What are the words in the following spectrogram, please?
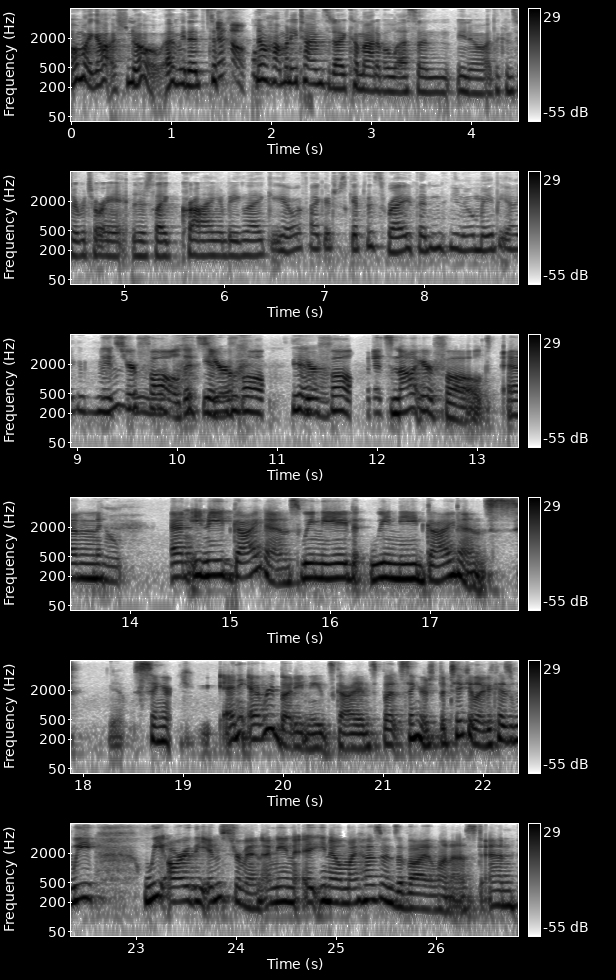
Oh my gosh, no. I mean, it's No. no. How many times did I come out of a lesson, you know, at the conservatory, just like crying and being like, you know, if I could just get this right, then you know, maybe I could. It's your fault. It's You your know? fault. Yeah. Your fault. But it's not your fault. And No. And you need guidance. We need we need guidance. Yeah. singer any everybody needs guidance but singers particularly because we we are the instrument i mean it- you know my husband's a violinist and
